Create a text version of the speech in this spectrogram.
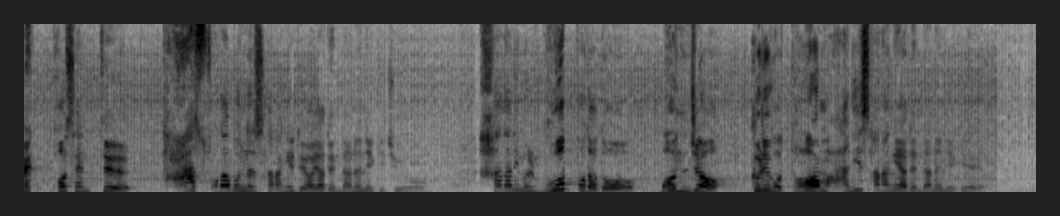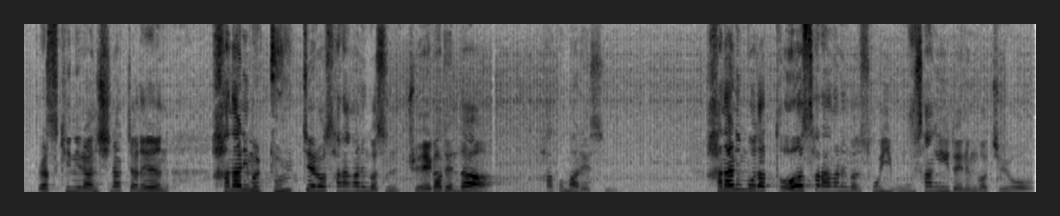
100%다 쏟아붓는 사랑이 되어야 된다는 얘기죠. 하나님을 무엇보다도 먼저 그리고 더 많이 사랑해야 된다는 얘기예요. 러스킨이라는 신학자는 하나님을 둘째로 사랑하는 것은 죄가 된다 하고 말했습니다. 하나님보다 더 사랑하는 건 소위 우상이 되는 거죠.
